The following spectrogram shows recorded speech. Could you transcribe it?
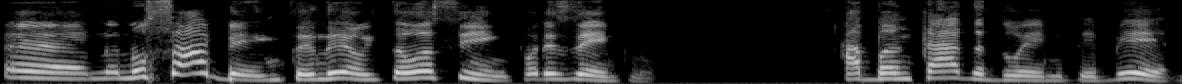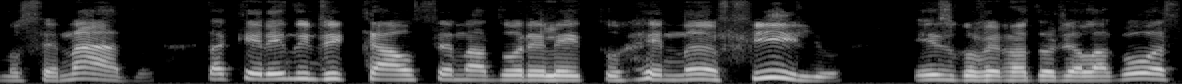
É, não sabem, entendeu? Então, assim, por exemplo, a bancada do MDB no Senado está querendo indicar o senador eleito Renan Filho, ex-governador de Alagoas,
